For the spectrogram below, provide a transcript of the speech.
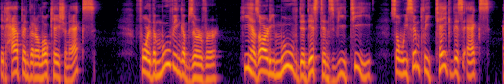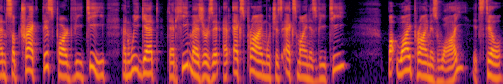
it happened at a location x. For the moving observer, he has already moved the distance vt, so we simply take this x and subtract this part vt, and we get that he measures it at x prime, which is x minus vt, but y prime is y. It's still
